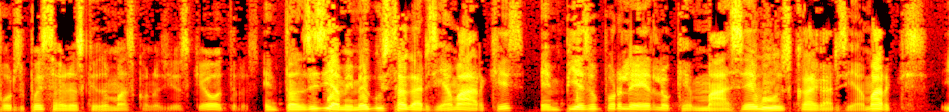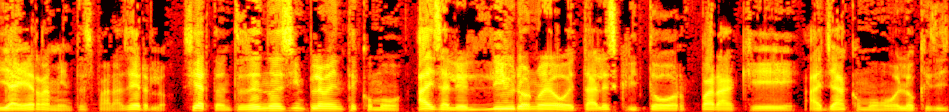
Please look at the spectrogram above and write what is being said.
por supuesto hay unos que son más conocidos que otros. Entonces, si a mí me gusta García Márquez, empiezo por leer lo que más se busca de García Márquez y hay herramientas para hacerlo, ¿cierto? Entonces no es simplemente como, ay, salió el libro nuevo de tal escritor para que haya como lo que se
